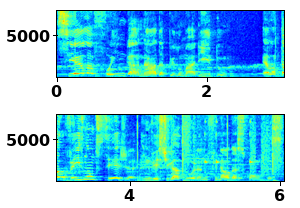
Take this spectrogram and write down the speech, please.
se ela foi enganada pelo marido, ela talvez não seja investigadora no final das contas.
